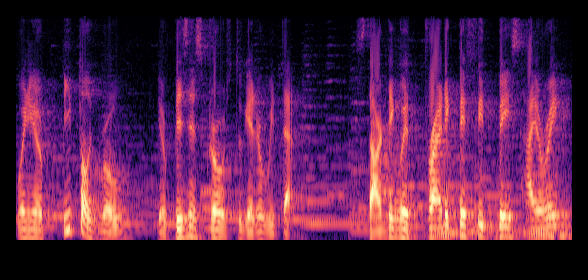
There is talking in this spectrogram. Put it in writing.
when your people grow, your business grows together with them. Starting with predictive fit-based hiring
